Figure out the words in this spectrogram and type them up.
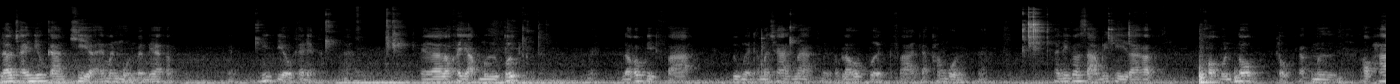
แล้วใช้นิ้วกลางเขี่ยให้มันหมุนแบบนี้ครับนิดเดียวแค่เนี้ยเวลาเราขยับมือปุ๊บเราก็ปิดฝาดูเหมือนธรรมชาติมากเหมือนกับเราเปิดฝาจากข้างบนนะอันนี้ก็ 3 วิธีแล้วครับเคาะบนโต๊ะตกจากมือเอาผ้า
